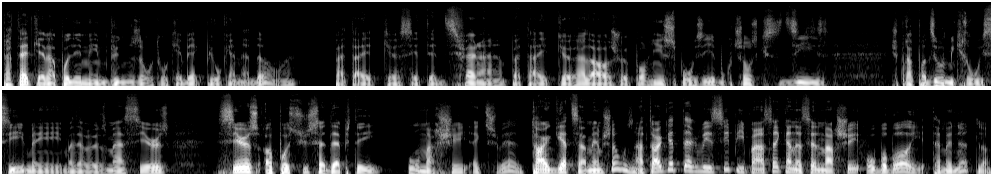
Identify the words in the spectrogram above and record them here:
Peut-être qu'ils n'avaient pas les mêmes vues que nous autres au Québec puis au Canada. hein. Peut-être que c'était différent. Peut-être que. Alors, je ne veux pas rien supposer. Il y a beaucoup de choses qui se disent. Je ne pourrais pas dire au micro ici, mais malheureusement, Sears Sears n'a pas su s'adapter au marché actuel. Target, c'est la même chose. hein. Target est arrivé ici puis il pensait qu'on connaissait le marché. Oh, boy, ta minute, là.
